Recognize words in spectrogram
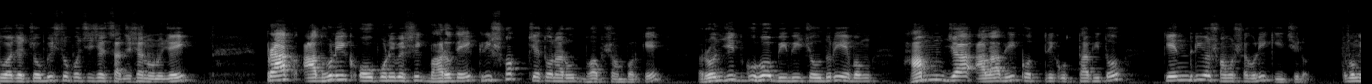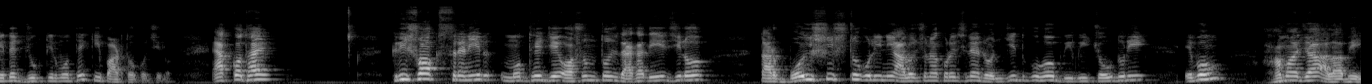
দু হাজার চব্বিশ টু পঁচিশের সাজেশন অনুযায়ী, প্রাক আধুনিক ঔপনিবেশিক ভারতে কৃষক চেতনার উদ্ভব সম্পর্কে রঞ্জিত গুহ বিবি চৌধুরী এবং হামজা আলাভি কর্তৃক উত্থাপিত কেন্দ্রীয় সমস্যাগুলি কী ছিল? এবং এদের যুক্তির মধ্যে কি পার্থক্য ছিল? এক কথায়, কৃষক শ্রেণির মধ্যে যে অসন্তোষ দেখা দিয়েছিল, তার বৈশিষ্ট্যগুলি নিয়ে আলোচনা করেছিলেন রঞ্জিত গুহ, বিবি চৌধুরী এবং হামাজা আলাভি।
